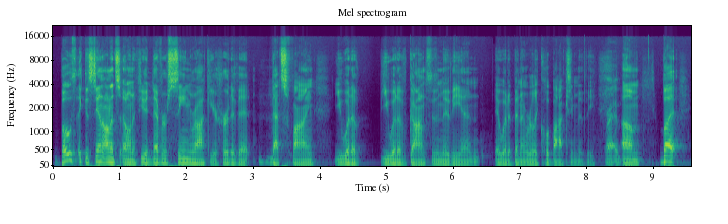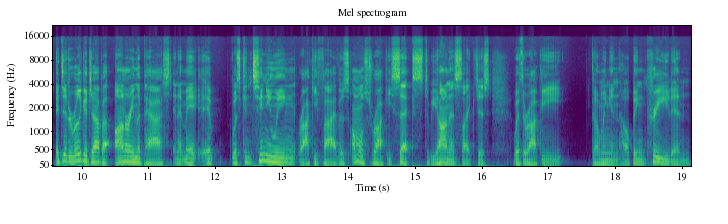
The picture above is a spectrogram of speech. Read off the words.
both; it could stand on its own. If you had never seen Rocky or heard of it, that's fine. You would have you would have gone through the movie, and it would have been a really cool boxing movie. Right. Um, but it did a really good job at honoring the past, and it made it was continuing Rocky Five. It was almost Rocky Six, to be honest. Like just with Rocky going and helping Creed and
